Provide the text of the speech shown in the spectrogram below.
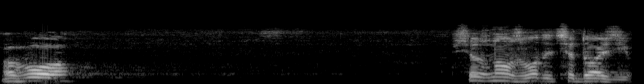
Во. Все знову зводиться до азів.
